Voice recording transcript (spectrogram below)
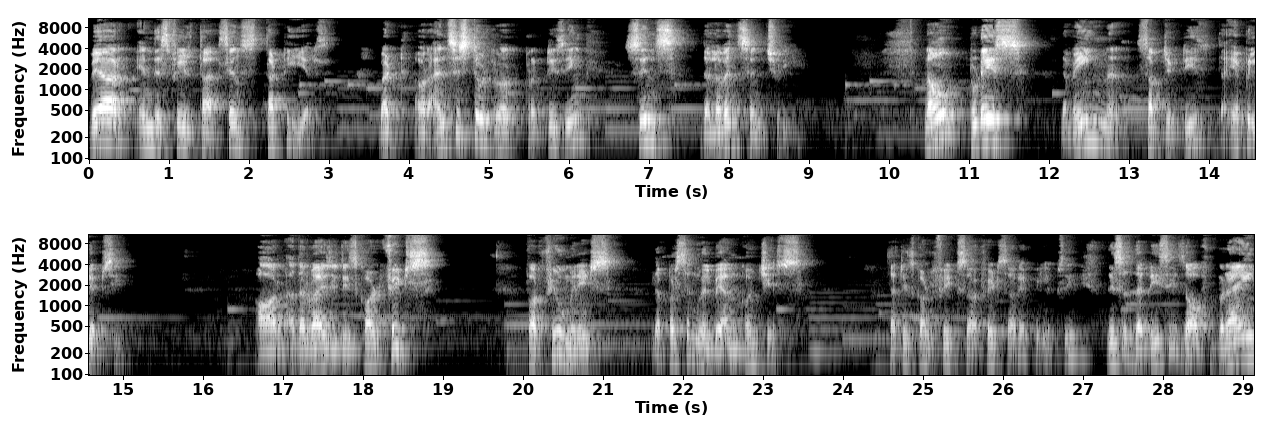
We are in this field th- since 30 years, but our ancestors were practicing since the 11th century. Now, today's the main subject is the epilepsy, or otherwise it is called fits. For few minutes, the person will be unconscious that is called fits or uh, fits or epilepsy. This is the disease of brain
